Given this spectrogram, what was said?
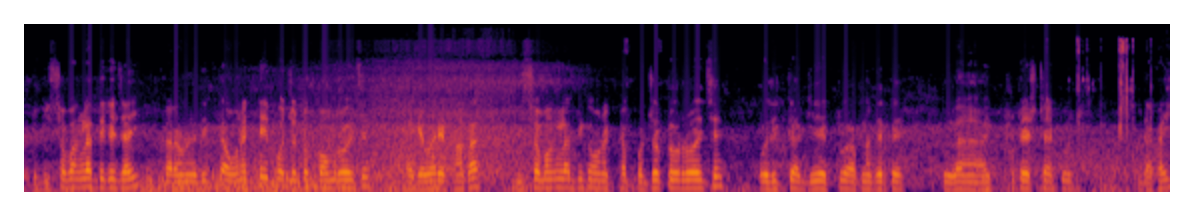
একটু বিশ্ব বাংলার দিকে যাই, কারণ এদিকটা অনেকটাই পর্যটক কম রয়েছে, একেবারে ফাঁকা। বিশ্ব বাংলার দিকে অনেকটা পর্যটক রয়েছে, ওই দিকটা গিয়ে একটু আপনাদেরকে ফুটেজটা একটু দেখাই।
